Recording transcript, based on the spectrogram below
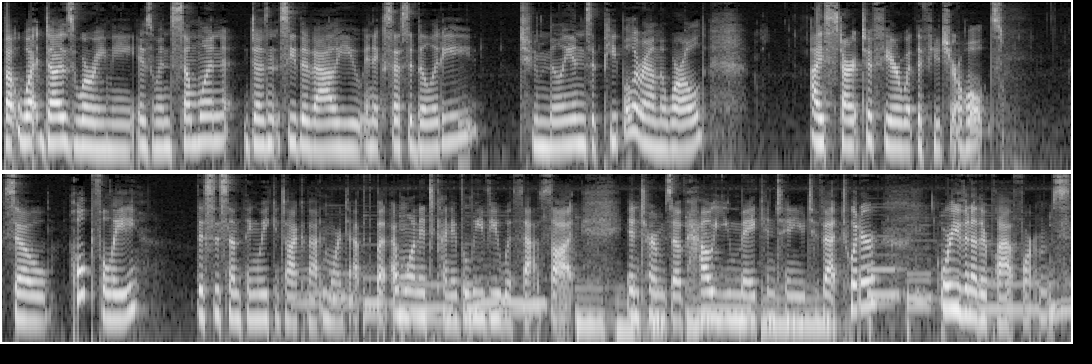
But what does worry me is when someone doesn't see the value in accessibility to millions of people around the world, I start to fear what the future holds. So, hopefully, this is something we can talk about in more depth, but I wanted to kind of leave you with that thought in terms of how you may continue to vet Twitter or even other platforms.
